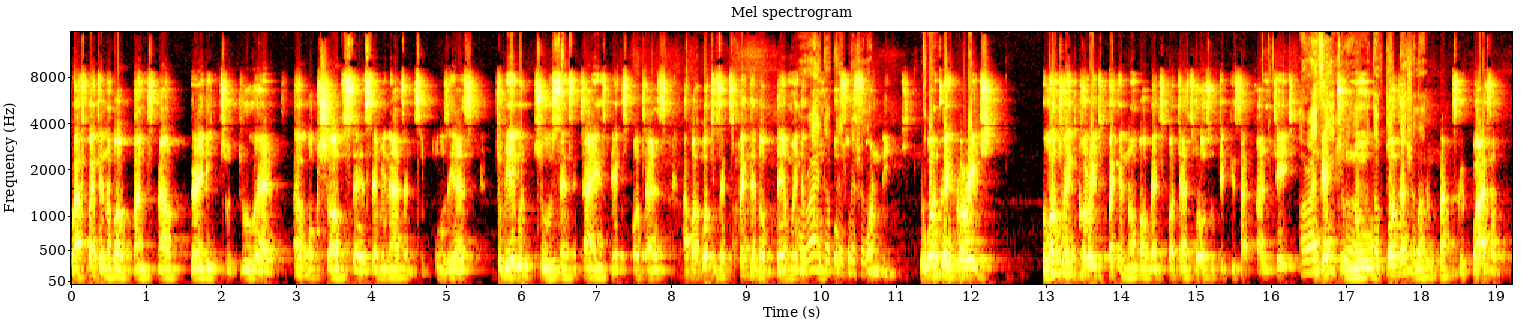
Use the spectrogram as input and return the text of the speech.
We have quite a number of banks now ready to do uh, uh, workshops, uh, seminars, and symposiums to be able to sensitize the exporters about what is expected of them when All they right, come Dr. for funding. We want to encourage we want to encourage quite a number of exporters to also take this advantage and get to you, know Dr. what, the banks require of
